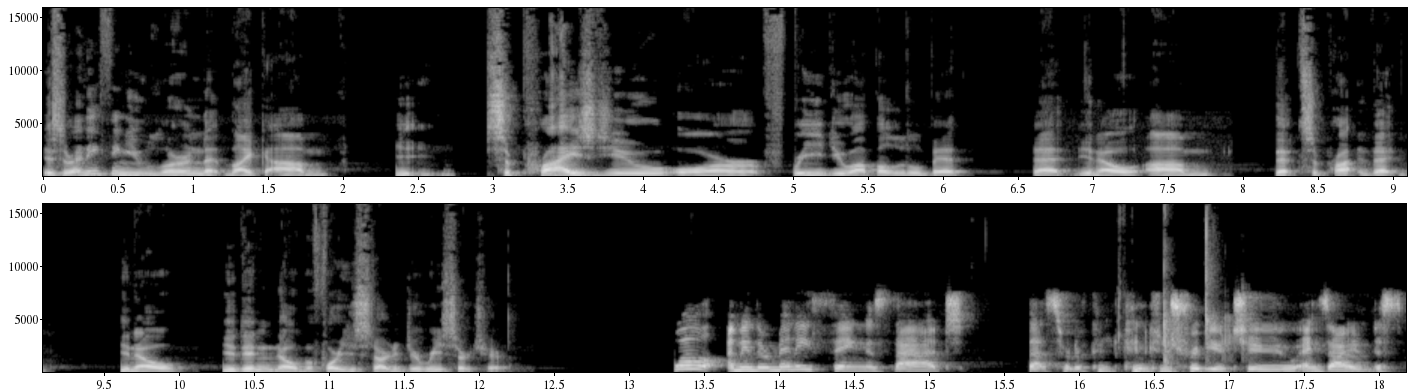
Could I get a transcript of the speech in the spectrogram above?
Is there anything you learned that like um, surprised you or freed you up a little bit that you know um, that surprise that you know you didn't know before you started your research here? Well, I mean, there are many things that that sort of can, can contribute to anxiety dis-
